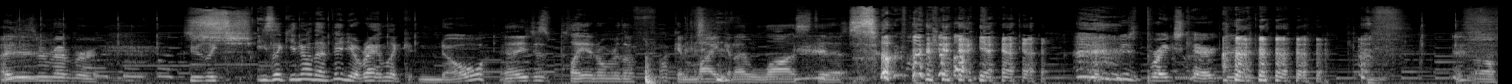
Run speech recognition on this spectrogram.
I just remember he's like he's like you know that video right I'm like no and then he just played it over the fucking mic and I lost it Suck my cock. yeah he just breaks character. oh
